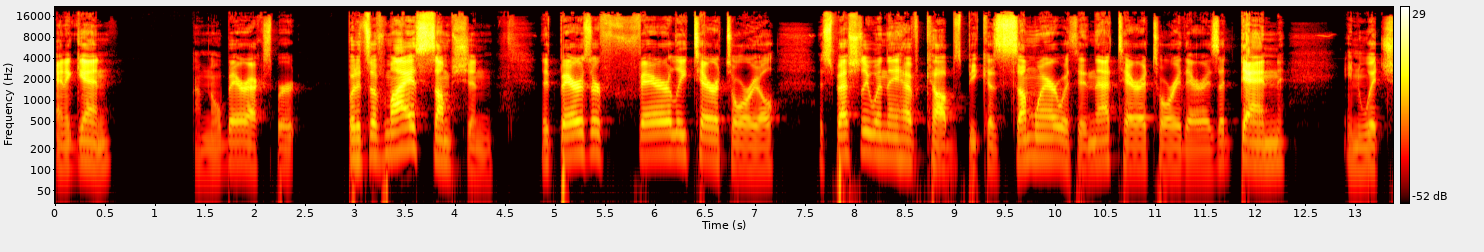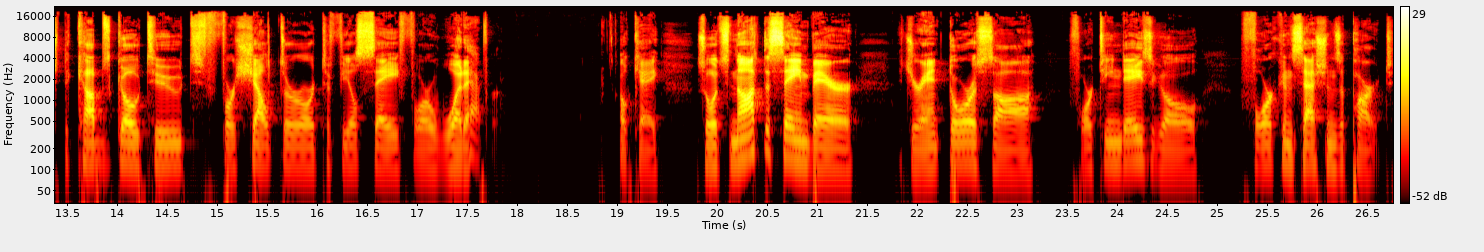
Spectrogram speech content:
and again, I'm no bear expert, but it's of my assumption that bears are fairly territorial, especially when they have cubs, because somewhere within that territory there is a den in which the cubs go to for shelter or to feel safe or whatever. Okay, so it's not the same bear that your Aunt Dora saw 14 days ago, four concessions apart.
